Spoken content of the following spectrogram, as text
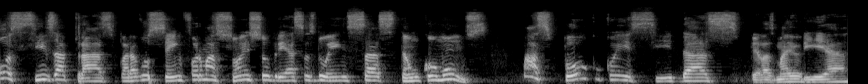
O CISA traz para você informações sobre essas doenças tão comuns, mas pouco conhecidas pela maioria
